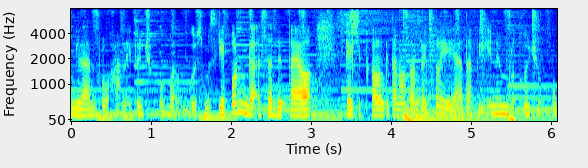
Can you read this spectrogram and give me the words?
90-an itu cukup bagus. Meskipun nggak sedetail kayak kita, kalau kita nonton replay ya tapi ini menurutku cukup.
